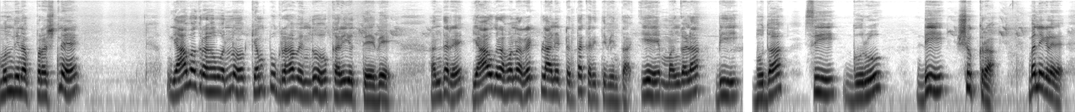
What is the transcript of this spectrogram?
ಮುಂದಿನ ಪ್ರಶ್ನೆ, ಯಾವ ಗ್ರಹವನ್ನು ಕೆಂಪು ಗ್ರಹವೆಂದು ಕರೆಯುತ್ತೇವೆ? ಅಂದರೆ, ಯಾವ ಗ್ರಹವನ್ನು ರೆಡ್ ಪ್ಲಾನೆಟ್ ಅಂತ ಕರಿತೀವಿ ಅಂತ. ಎ, ಮಂಗಳ, ಬಿ, ಬುಧ, ಸಿ, ಗುರು, ಡಿ, ಶುಕ್ರ. ಬನ್ನಿಗಳೇ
